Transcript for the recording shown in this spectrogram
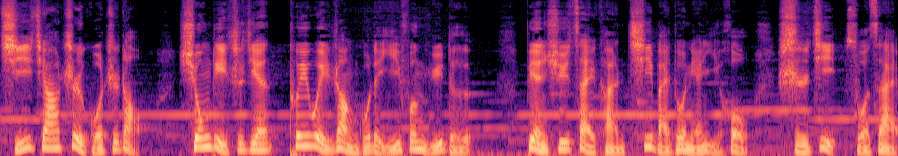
齐家治国之道，兄弟之间推位让国的遗风余德，便需再看七百多年以后《史记》所在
